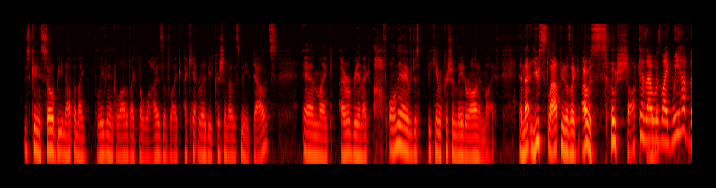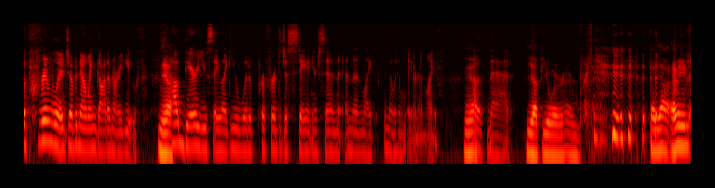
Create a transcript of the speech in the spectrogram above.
just getting so beaten up and like believing like a lot of like the lies of like I can't really be a Christian if I have this many doubts. And like I remember being like, oh, if only I just became a Christian later on in life. And that you slapped me, and I was like, I was so shocked Because I that. was like, we have the privilege of knowing God in our youth. yeah, How dare you say like you would have preferred to just stay in your sin and then like know Him later in life? yeah. I was mad. Yep, you were. I remember. that. but yeah, I mean,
